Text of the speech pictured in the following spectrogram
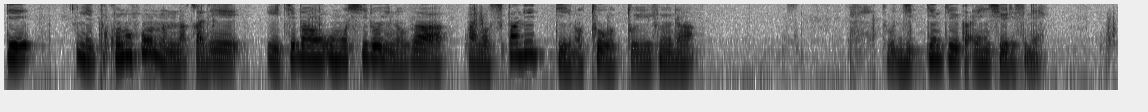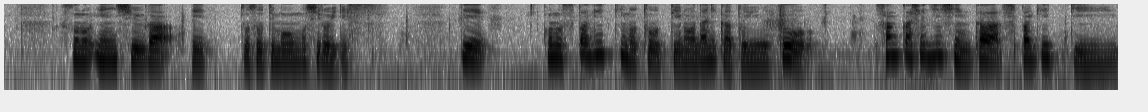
で、えーとこの本の中で一番面白いのがあのスパゲッティの塔というふうな、えと、実験というか演習ですね。その演習が、えっと、とても面白いです。で、このスパゲッティの塔っていうのは何かというと、参加者自身がスパゲッティ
